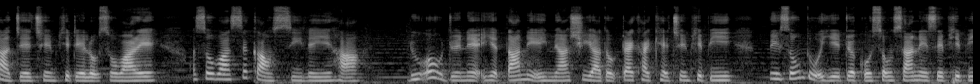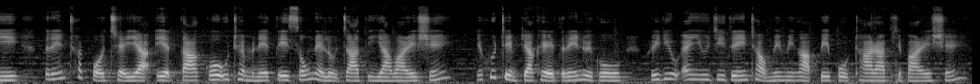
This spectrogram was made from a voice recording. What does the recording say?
လာကျဲခြင်းဖြစ်တယ်လို့ဆိုပါတယ်။အဆိုပါစစ်ကောင်စီလေရင်ဟာလူအုပ်အတွင်းနဲ့အရက်သားနေအိမ်များရှိရာသို့တိုက်ခိုက်ခဲ့ခြင်းဖြစ်ပြီးတေဆုံးသူအရေးအတွက်ကိုစုံစမ်းနေစေဖြစ်ပြီးသတင်းထွက်ပေါ်ချက်အရအရက်သား9ဦးထက်မနည်းတေဆုံးတယ်လို့ကြားသိရပါတယ်ရှင်။ယခုတင်ပြခဲ့တဲ့သတင်းတွေကို Radio UNG သတင်းထောက်မင်းမင်းကပေးပို့ထားတာဖြစ်ပါတယ်ရှင်။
